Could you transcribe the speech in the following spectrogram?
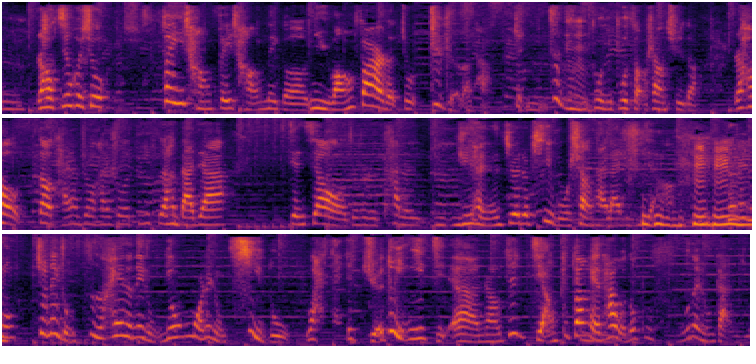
嗯。然后金惠秀非常非常那个女王范儿的就制止了他。这自己一步一步走上去的，然后到台上之后还说第一次让大家见笑，就是看着女女演员撅着屁股上台来领奖，就那种就那种自黑的那种幽默那种气度，哇塞，这绝对一姐，你知道吗这奖不颁给她我都不服那种感觉，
